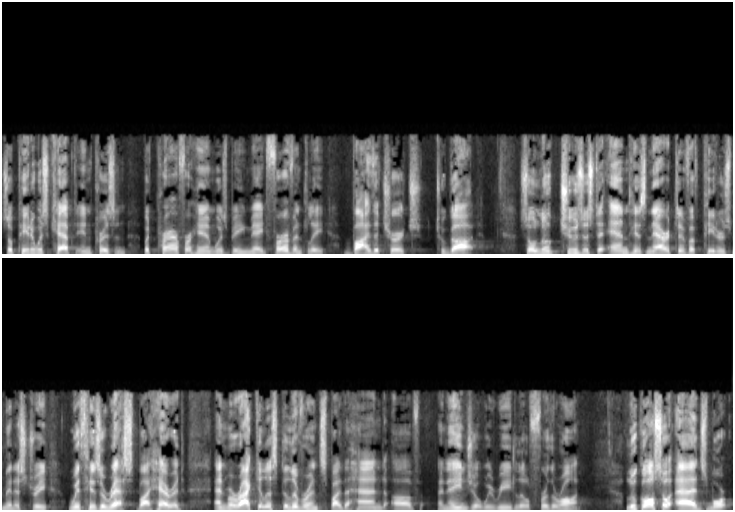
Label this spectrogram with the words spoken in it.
So Peter was kept in prison, but prayer for him was being made fervently by the church to God. So Luke chooses to end his narrative of Peter's ministry with his arrest by Herod and miraculous deliverance by the hand of an angel, we read a little further on. Luke also adds more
